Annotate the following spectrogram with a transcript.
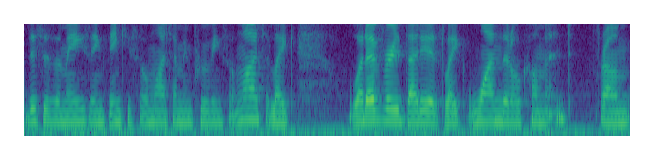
this is amazing. Thank you so much. I'm improving so much. Like whatever that is like one little comment from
